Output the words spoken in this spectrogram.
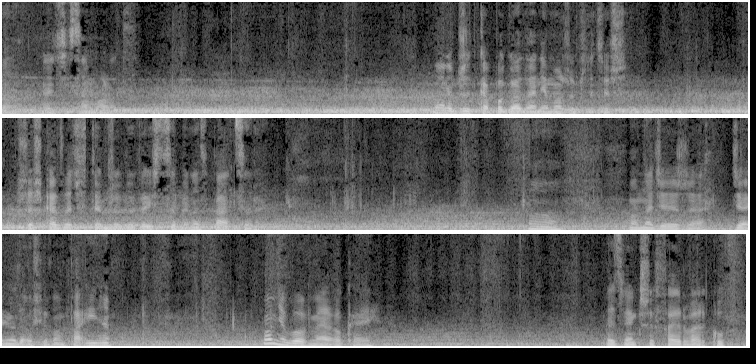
O, leci samolot. No ale brzydka pogoda nie może przecież przeszkadzać w tym, żeby wyjść sobie na spacer. O, mam nadzieję, że dzień udał się Wam fajnie. U mnie było w miarę ok. Bez większych fajerwerków.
